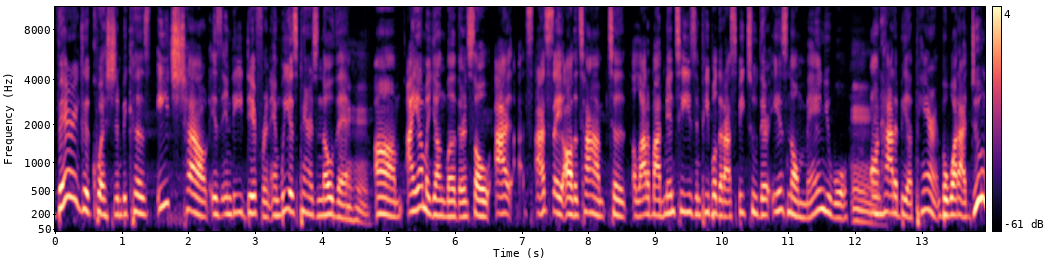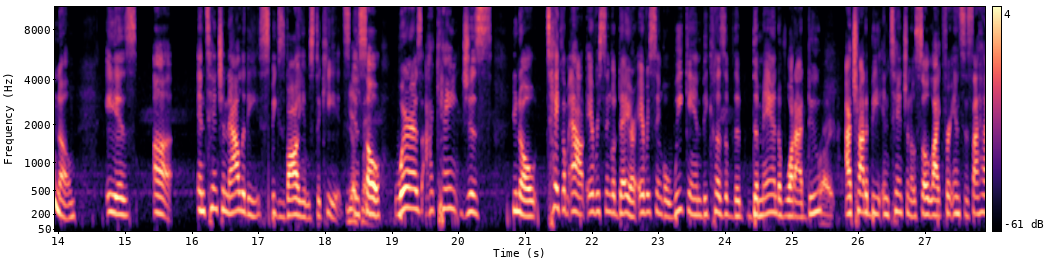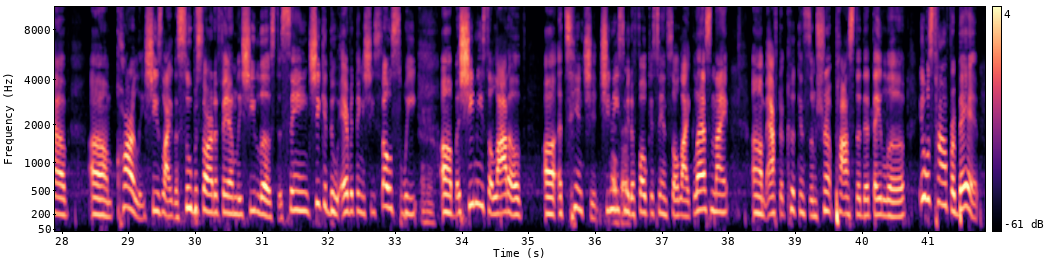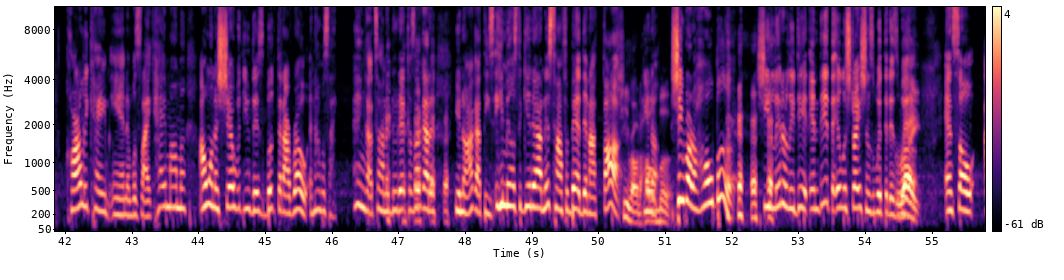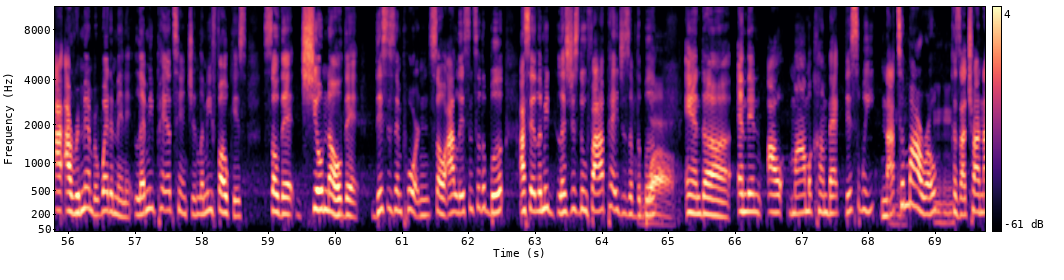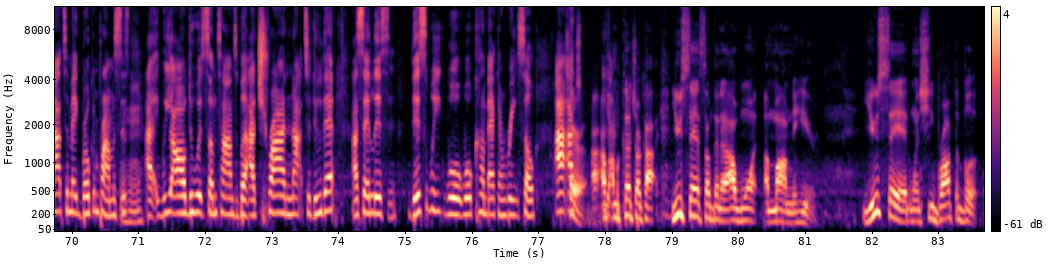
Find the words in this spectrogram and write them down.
Very good question because each child is indeed different, and we as parents know that. Mm-hmm. Um, I am a young mother, and so I I say all the time to a lot of my mentees and people that I speak to, there is no manual Mm. on how to be a parent. But what I do know is uh, intentionality speaks volumes to kids, Yes, and so whereas I can't just you know take them out every single day or every single weekend because of the demand of what I do. Right. I try to be intentional. So, like for instance, I have um, Carly. She's like the superstar of the family. She loves to sing. She can do everything. She's so sweet, uh, but she needs a lot of uh, attention. She needs Okay. me to focus in. So, like last night, um, after cooking some shrimp pasta that they loved, it was time for bed. Carly came in and was like, "Hey, Mama, I want to share with you this book that I wrote," and I was like. I ain't got time to do that because I gotta, you know, I got these emails to get out and it's time for bed. Then I thought She wrote a you whole know, book. She wrote a whole book. she literally did and did the illustrations with it as well. Right. And so I, I remember, wait a minute, let me pay attention, let me focus so that she'll know that this is important. So I listened to the book. I said, let me let's just do five pages of the book. Wow. And uh and then I'll mom will come back this week, not Mm-hmm. tomorrow, because I try not to make broken promises. I, we all do it sometimes, but I try not to do that. I said, listen, this week we'll we'll come back and read. So I, I Tara, I, am yeah. gonna cut your car. You said something that I want a mom to hear. You said when she brought the book,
